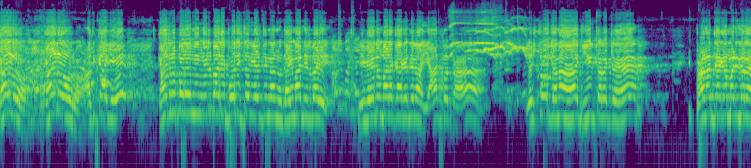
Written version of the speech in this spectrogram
ಕಳ್ಳರು ಕಳ್ಳರು ಅವರು. ಅದಕ್ಕಾಗಿ ಕಳ್ಳರ ಪರ ನೀನ್ ನಿಲ್ಬಾರಿ, ಪೊಲೀಸ್ನವ್ರಿಗೆ ಹೇಳ್ತೀನಿ ನಾನು. ದಯಮಾಡಿ ನಿಲ್ಬಾರಿ. ನೀವೇನು ಮಾಡಕ್ ಆಗೋದಿಲ್ಲ ಯಾಕೆ ಗೊತ್ತಾ? ಎಷ್ಟೋ ಜನ ನೀರ್ ತರಕ್ಕೆ ಪ್ರಾಣತ್ಯಾಗ ಮಾಡಿದ್ದಾರೆ.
